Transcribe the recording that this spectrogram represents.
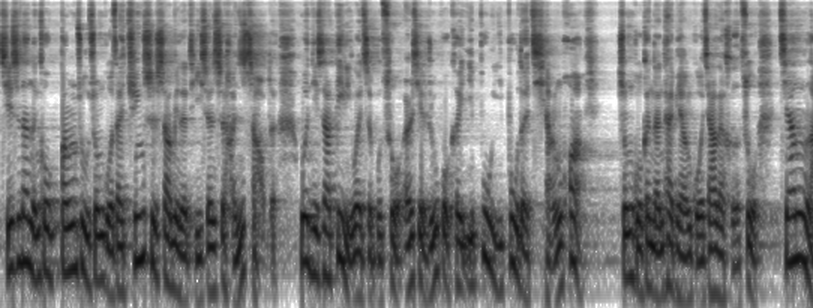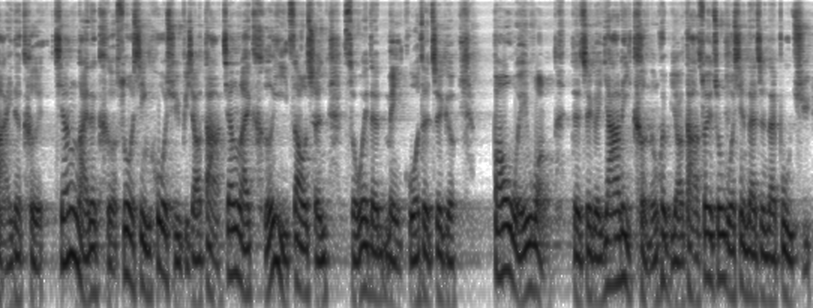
其实它能够帮助中国在军事上面的提升是很少的。问题是它地理位置不错，而且如果可以一步一步的强化。中国跟南太平洋国家的合作，将来的可将来的可塑性或许比较大，将来可以造成所谓的美国的这个。包围网的这个压力可能会比较大，所以中国现在正在布局。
